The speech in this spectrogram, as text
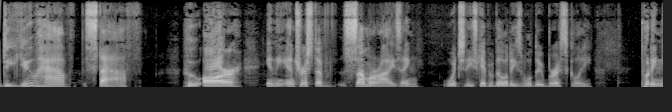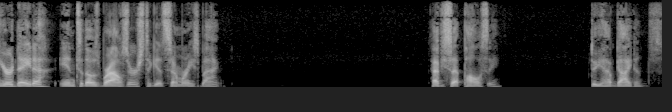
Do you have staff who are in the interest of summarizing, which these capabilities will do briskly, putting your data into those browsers to get summaries back? Have you set policy? Do you have guidance?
